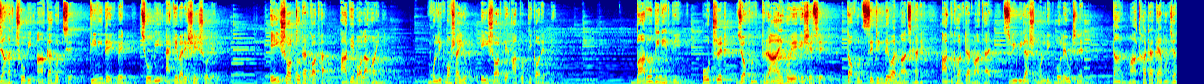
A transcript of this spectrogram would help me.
যার ছবি আঁকা হচ্ছে, তিনি দেখবেন ছবি একেবারে শেষ হলে। এই শর্তটার কথা আগে বলা হয়নি। মল্লিক মশাইও এই শর্তে আপত্তি করেননি। বারো দিনের দিন পোর্ট্রেট যখন প্রায় হয়ে এসেছে, তখন সেটিং দেওয়ার মাঝখানে আধ ঘণ্টার মাথায় শ্রীবিলাস মল্লিক বলে উঠলেন, তার মাথাটা কেমন যেন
